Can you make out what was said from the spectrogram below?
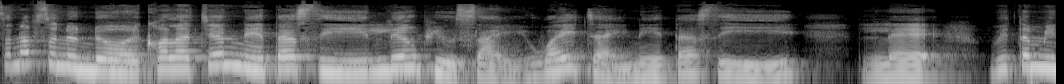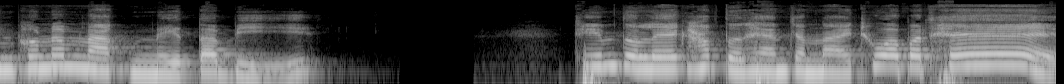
สนับสนุนโดยคอลลาเจนเนตาซีเรื่องผิวใส ไว้ใจเนตาซี และวิตามินเพิ่มน้ำหนักเนตาบี ทีมตัวเลขครับตัวแทนจำหน่ายทั่วประเทศ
